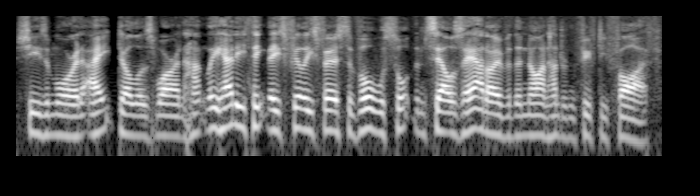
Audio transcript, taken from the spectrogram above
she's more at eight dollars. Warren Huntley, how do you think these fillies first of all will sort themselves out over the nine hundred and fifty-five?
